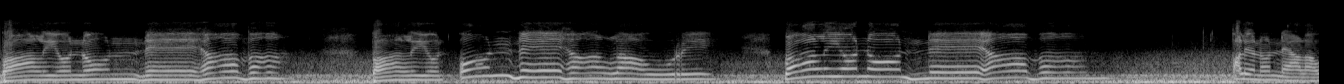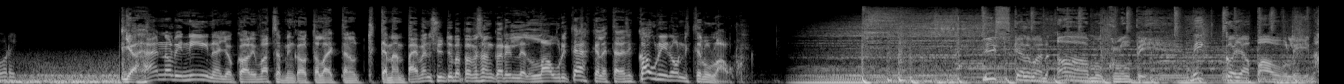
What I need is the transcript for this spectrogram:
paljon onnea vaan, paljon onnea Lauri, paljon onnea vaan. Paljon onnea Lauri. Ja hän oli Niina, joka oli WhatsAppin kautta laittanut tämän päivän syntymäpäiväsankarille Lauri Tähkälle tällaisen kauniin onnittelulaulun. Iskelmän aamuklubi. Mikko ja Pauliina.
